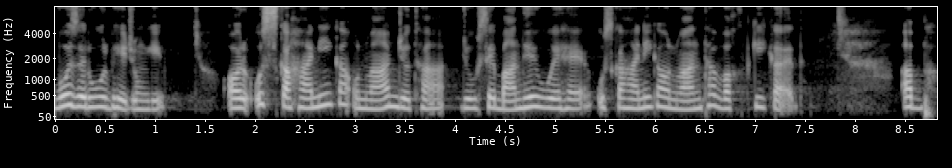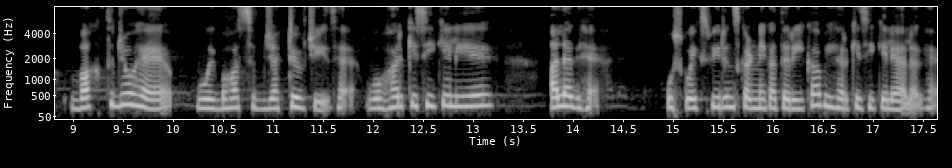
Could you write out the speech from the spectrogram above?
वो ज़रूर भेजूँगी। और उस कहानी का उन्वान जो था, जो उसे बांधे हुए है, उस कहानी का उन्वान था वक्त की कैद। अब वक्त जो है, वो एक बहुत सब्जेक्टिव चीज़ है। वो हर किसी के लिए अलग है। उसको एक्सपीरियंस करने का तरीका भी हर किसी के लिए अलग है।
